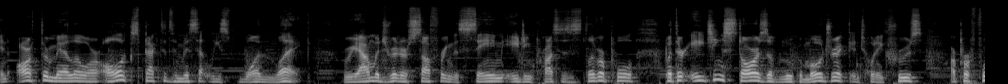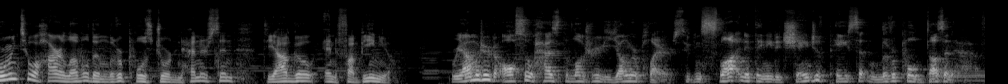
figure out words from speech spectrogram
and Arthur Melo are all expected to miss at least one leg. Real Madrid are suffering the same aging process as Liverpool, but their aging stars of Luka Modric and Toni Kroos are performing to a higher level than Liverpool's Jordan Henderson, Thiago, and Fabinho. Real Madrid also has the luxury of younger players who can slot in if they need a change of pace that Liverpool doesn't have.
